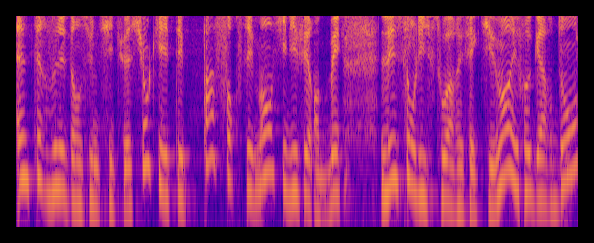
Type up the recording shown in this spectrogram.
intervenait dans une situation qui n'était pas forcément si différente. Mais laissons l'histoire, effectivement, et regardons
